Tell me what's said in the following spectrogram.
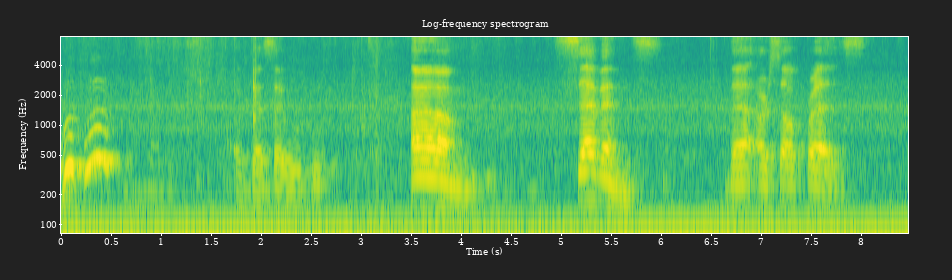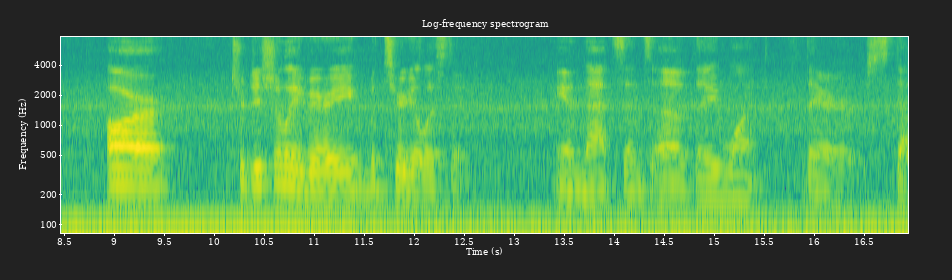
Whoop whoop. I was gonna say whoop whoop. Um, sevens that are self-pres are traditionally very materialistic in that sense of they want their stuff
